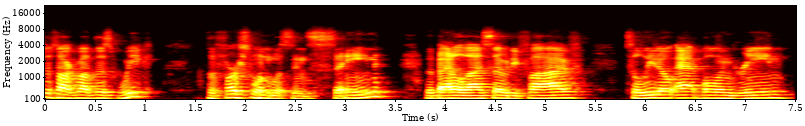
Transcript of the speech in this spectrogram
to talk about this week. The first one was insane the Battle of I 75, Toledo at Bowling Green.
